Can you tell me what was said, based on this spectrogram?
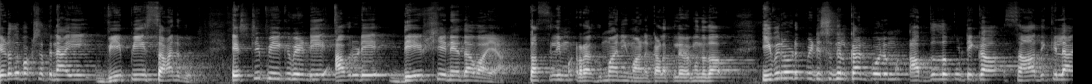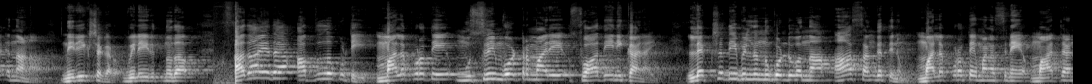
ഇടതുപക്ഷത്തിനായി വി പി സാനുവും എസ് ടി പിക്ക് വേണ്ടി അവരുടെ ദേശീയ നേതാവായ തസ്ലിം റഹ്മാനിയുമാണ് കളത്തിലിറങ്ങുന്നത്. ഇവരോട് പിടിച്ചു നിൽക്കാൻ പോലും അബ്ദുള്ള കുട്ടിക്ക് സാധിക്കില്ല എന്നാണ് നിരീക്ഷകർ വിലയിരുത്തുന്നത്. അതായത് അബ്ദുള്ള കുട്ടി മലപ്പുറത്തെ മുസ്ലിം വോട്ടർമാരെ സ്വാധീനിക്കാനായി ലക്ഷദ്വീപിൽ നിന്നും കൊണ്ടുവന്ന ആ സംഘത്തിനും മലപ്പുറത്തെ മനസ്സിനെ മാറ്റാൻ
